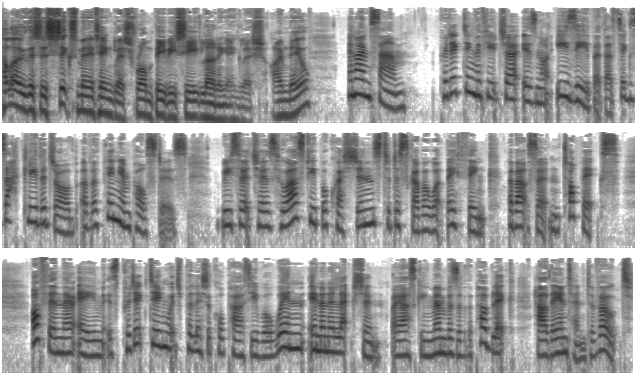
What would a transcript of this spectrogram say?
Hello, this is Six Minute English from BBC Learning English. I'm Neil. And I'm Sam. Predicting the future is not easy, but that's exactly the job of opinion pollsters, researchers who ask people questions to discover what they think about certain topics. Often their aim is predicting which political party will win in an election by asking members of the public how they intend to vote.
